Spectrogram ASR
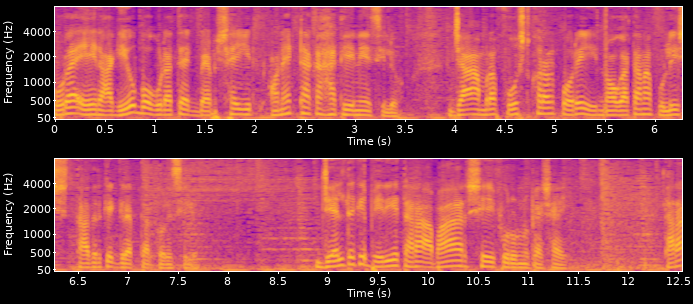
ওরা এর আগেও বগুড়াতে এক ব্যবসায়ীর অনেক টাকা হাতিয়ে নিয়েছিল, যা আমরা পোস্ট করার পরেই নগাতানা পুলিশ তাদেরকে গ্রেপ্তার করেছিল। জেল থেকে বেরিয়ে তারা আবার সেই পুরনো পেশায়। তারা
